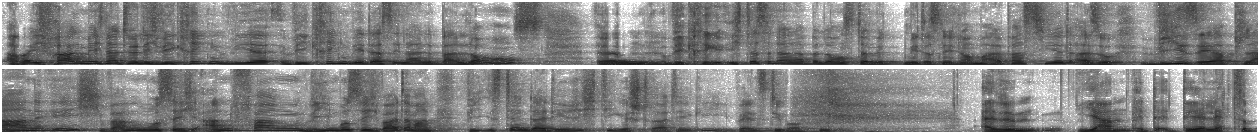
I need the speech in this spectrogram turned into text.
aber ich frage mich natürlich, wie kriegen wir, wie kriegen wir das in eine Balance? Balance. Ähm, mhm. Wie kriege ich das in einer Balance, damit mir das nicht normal passiert? Also wie sehr plane ich? Wann muss ich anfangen? Wie muss ich weitermachen? Wie ist denn da die richtige Strategie, wenn es die überhaupt gibt? Also ja, der letzte,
